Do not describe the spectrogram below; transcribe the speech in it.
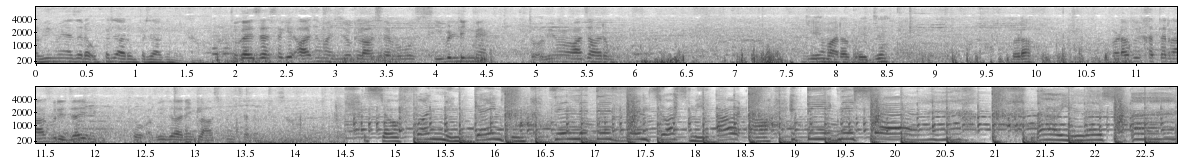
अभी मैं ज़रा ऊपर जा रहा हूँ, ऊपर जाके मिलता हूँ। तो गाइस जैसा कि आज हमारी जो क्लास है, वो सी बिल्डिंग में है। तो अभी मैं वहाँ जा रहा हूँ। ये हमारा ब्रिज है। बड़ा बड़ा कोई ख़तरनाक ब्रिज है ये। तो अभी जा रहे हैं क्लास में, चले। मेरे साथ It's so fun and games until it doesn't toss me out. I'll hit the ignition. Now you listen.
